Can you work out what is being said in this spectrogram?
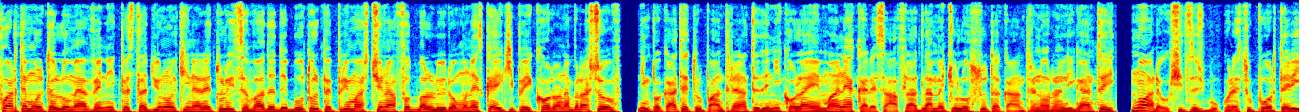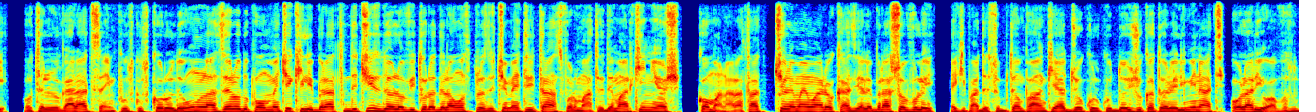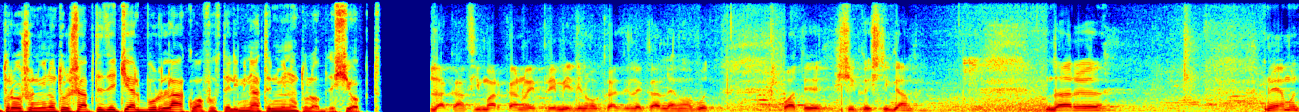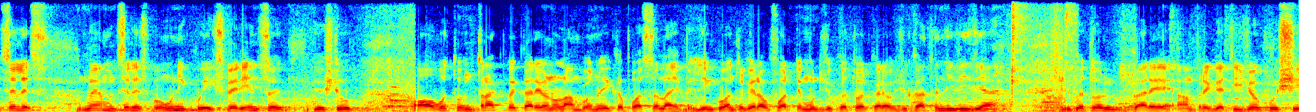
Foarte multă lume a venit pe stadionul tineretului să vadă debutul pe prima scenă a fotbalului românesc a echipei Corona Brașov. Din păcate, trupa antrenată de Nicolae Emanea, care s-a aflat la meciul 100 ca antrenor în Liga 1, nu a reușit să-și bucure suporterii. Oțelul Galați s-a impus cu scorul de 1-0 după un meci echilibrat decis de o lovitură de la 11 metri transformate de Marquinhos. Coman a ratat cele mai mari ocazii ale Brașovului. Echipa de sub a încheiat jocul cu doi jucători eliminați. Olariu a văzut roșu în minutul 70, iar Burlacu a fost eliminat în minutul 88. Dacă am fi marcat noi primii din ocaziile care le-am avut, poate și câștigam. Dar uh, noi am înțeles. Noi am înțeles pe unii cu experiență, eu știu, au avut un trac pe care eu nu l-am bănuit că poate să-l aibă. Din contră, că erau foarte mulți jucători care au jucat în divizia, jucători care am pregătit jocul și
